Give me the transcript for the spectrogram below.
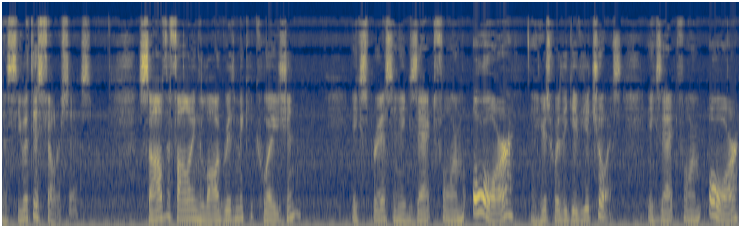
Let's see what this feller says. Solve the following logarithmic equation, express in exact form or, and here's where they give you a choice, exact form or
